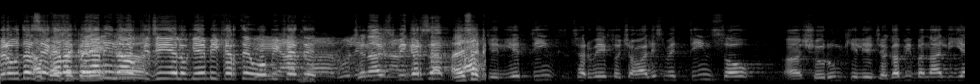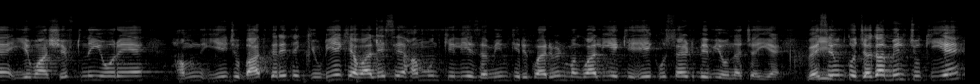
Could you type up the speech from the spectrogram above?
फिर उधर से गलत बयानी ना हो कि जी ये लोग ये भी करते हैं वो भी कहते हैं। जनाब स्पीकर साहब ऐसा- आपके लिए तीन सर्वे एक सौ चवालीस में तीन सौ शोरूम के लिए जगह भी बना ली है ये वहाँ शिफ्ट नहीं हो रहे हैं। हम ये जो बात कर रहे थे क्यूडीए के हवाले से हम उनके लिए ज़मीन की रिक्वायरमेंट मंगवा ली है कि एक उस साइड पे भी होना चाहिए। वैसे उनको जगह मिल चुकी है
